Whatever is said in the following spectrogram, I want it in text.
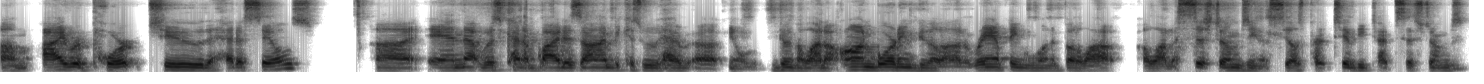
Um, I report to the head of sales. Uh, and that was kind of by design because we have, uh, you know, doing a lot of onboarding, doing a lot of ramping. We want to build a lot, a lot of systems, you know, sales productivity type systems.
